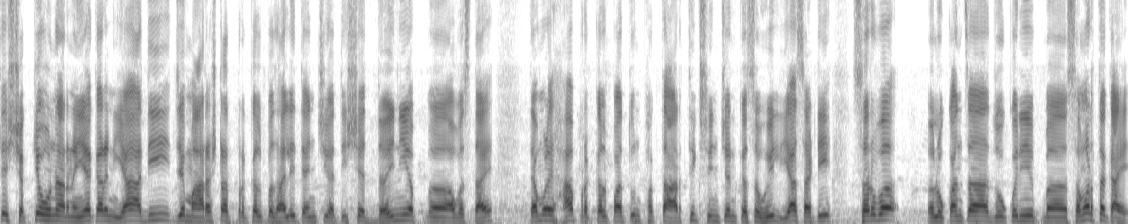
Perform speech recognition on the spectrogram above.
ते शक्य होणार नाही. आहे कारण याआधी जे महाराष्ट्रात प्रकल्प झाले त्यांची अतिशय दयनीय अवस्था आहे. त्यामुळे हा प्रकल्पातून फक्त फक्त आर्थिक सिंचन कसं होईल यासाठी सर्व लोकांचा जो कोणी समर्थक आहे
